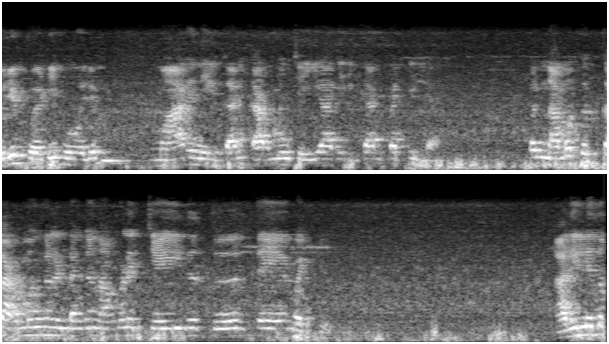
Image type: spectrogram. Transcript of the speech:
ഒരു പെടി പോലും മാറി നിൽക്കാൻ കർമ്മം ചെയ്യാതിരിക്കാൻ പറ്റില്ല. അപ്പം നമുക്ക് കർമ്മങ്ങൾ ഉണ്ടെങ്കിൽ നമ്മൾ ചെയ്ത് തീർത്തേ പറ്റൂ. അതിൽ നിന്ന്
